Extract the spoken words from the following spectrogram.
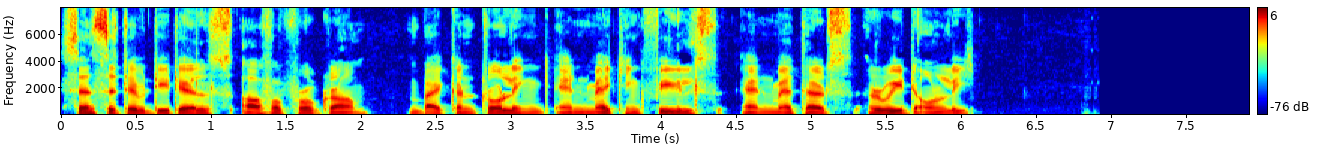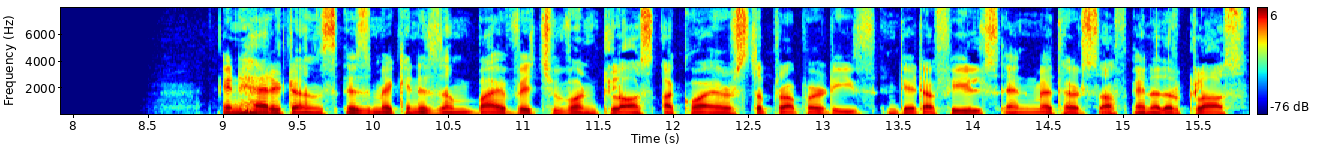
sensitive details of a program by controlling and making fields and methods read-only. Inheritance is mechanism by which one class acquires the properties, data fields and methods of another class.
